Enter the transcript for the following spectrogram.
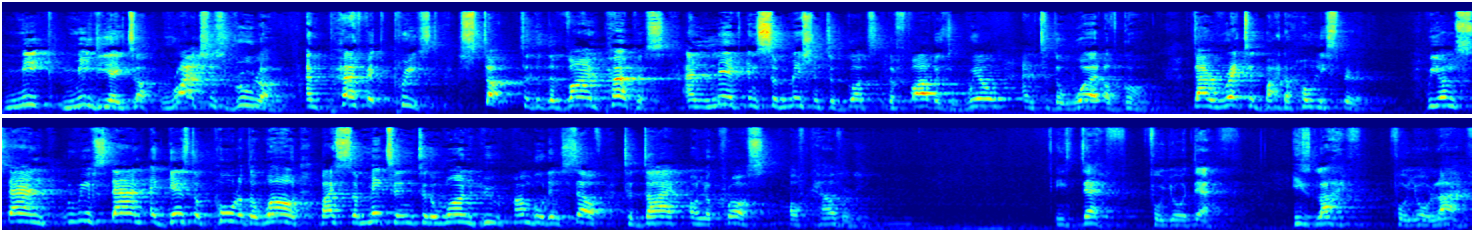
meek mediator, righteous ruler, and perfect priest, stuck to the divine purpose and lived in submission to God's the Father's will and to the Word of God, directed by the Holy Spirit. We understand, we stand against the pull of the world by submitting to the one who humbled himself to die on the cross of Calvary. He's death for your death, He's life for your life,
